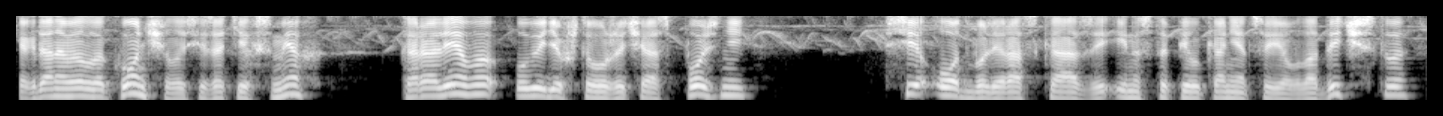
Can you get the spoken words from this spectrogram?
Когда новелла кончилась и затих смех, королева, увидев, что уже час поздний, все отбыли рассказы и наступил конец ее владычества –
